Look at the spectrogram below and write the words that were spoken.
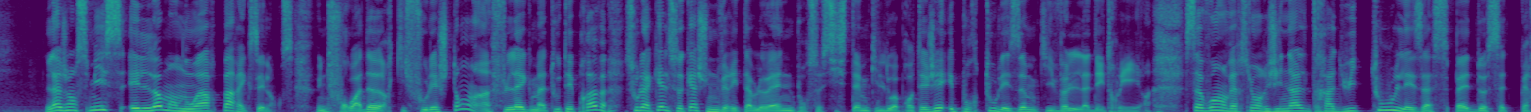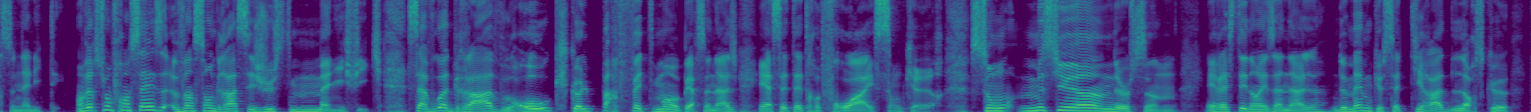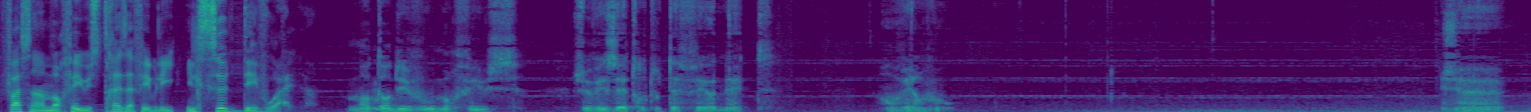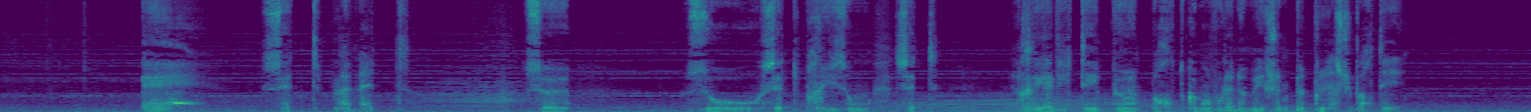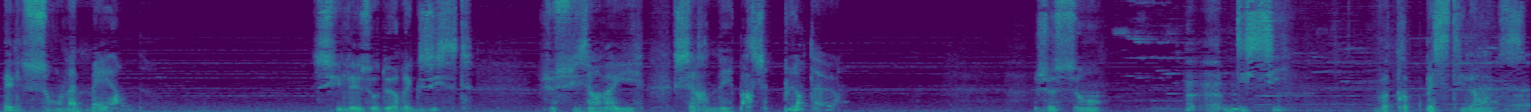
L'agent Smith est l'homme en noir par excellence. Une froideur qui fout les jetons, un flegme à toute épreuve, sous laquelle se cache une véritable haine pour ce système qu'il doit protéger et pour tous les hommes qui veulent la détruire. Sa voix en version originale traduit tous les aspects de cette personnalité. En version française, Vincent Grasse est juste magnifique. Sa voix grave, rauque, colle parfaitement au personnage et à cet être froid et sans cœur. Son Monsieur Anderson est resté dans les annales, de même que cette tirade lorsque, face à un Morpheus très affaibli, il se dévoile. M'entendez-vous, Morpheus? Je vais être tout à fait honnête envers vous. La supporter. Elles sont la merde. Si les odeurs existent, je suis envahi, cerné par cette puanteur. Je sens d'ici votre pestilence.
